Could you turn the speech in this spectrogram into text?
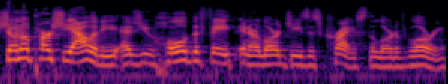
Show no partiality as you hold the faith in our Lord Jesus Christ, the Lord of glory.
